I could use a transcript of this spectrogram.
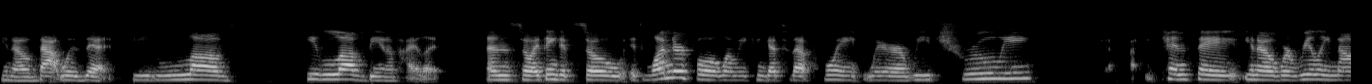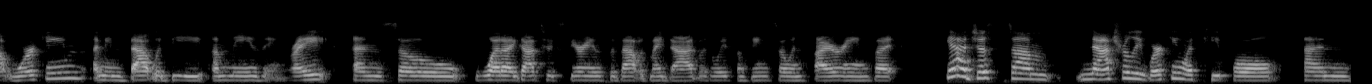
you know that was it. He loved he loved being a pilot. And so I think it's so it's wonderful when we can get to that point where we truly can say, you know, we're really not working. I mean, that would be amazing, right? And so, what I got to experience with that with my dad was always something so inspiring. But yeah, just um, naturally working with people and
